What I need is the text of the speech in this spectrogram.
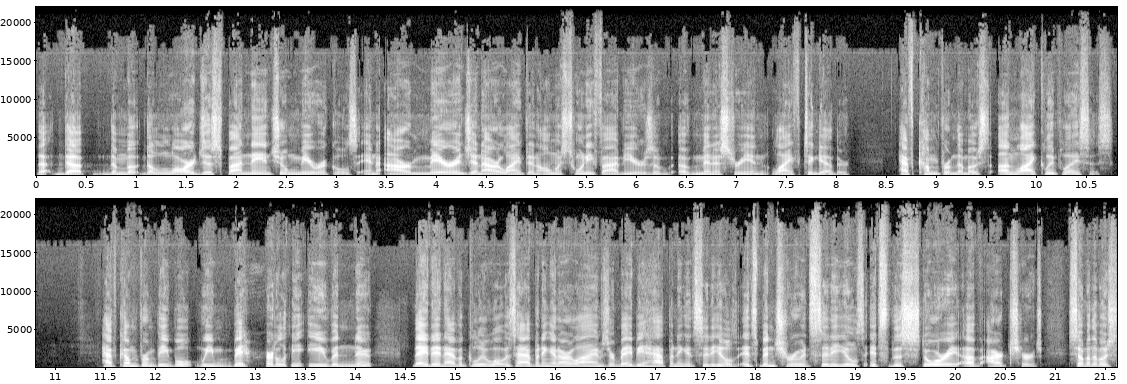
The, the, the, the largest financial miracles in our marriage and our life in almost 25 years of, of ministry and life together have come from the most unlikely places, have come from people we barely even knew. They didn't have a clue what was happening in our lives or maybe happening at City Hills. It's been true at City Hills. It's the story of our church. Some of the most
